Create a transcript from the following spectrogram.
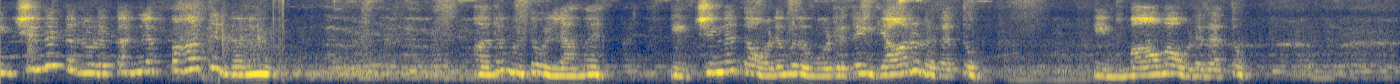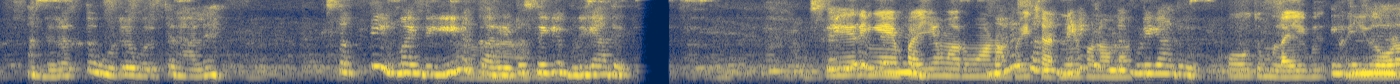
என் சின்ன தன்னோட கண்ணுல பார்த்து நானும் அது மட்டும் இல்லாம என் சின்னத்த உடம்புல ஓடுறது யாரோட ரத்தம்? என் மாமாவோட ரத்தம். அந்த ரத்தம் ஓடுற ஒருத்தரால சத்தியமா இந்த ஈன காரியத்தை செய்ய முடியாது. சரிங்க என் பையன் வருவான். நான் போய் சட்னி முடியாது. போதும் லைவ். இதோட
